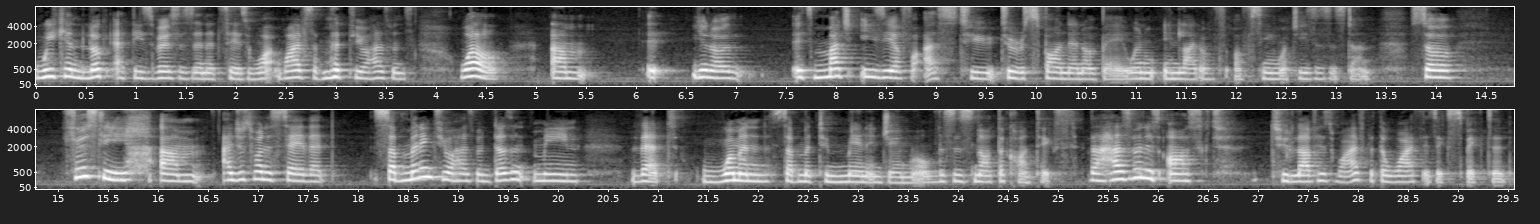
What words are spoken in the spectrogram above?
we can look at these verses and it says, "Wives, submit to your husbands." Well, um, it, you know, it's much easier for us to to respond and obey when in light of of seeing what Jesus has done. So, firstly, um, I just want to say that submitting to your husband doesn't mean that women submit to men in general. This is not the context. The husband is asked to love his wife, but the wife is expected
